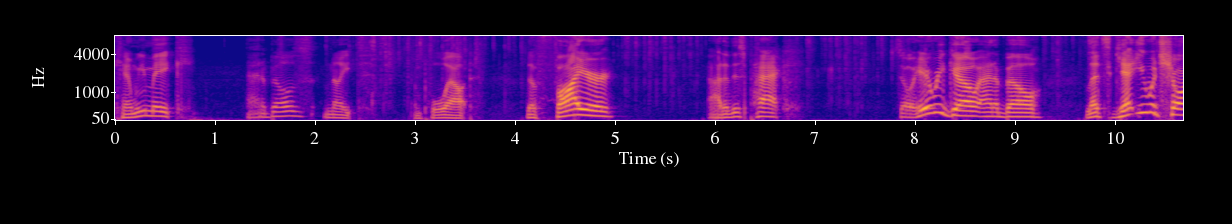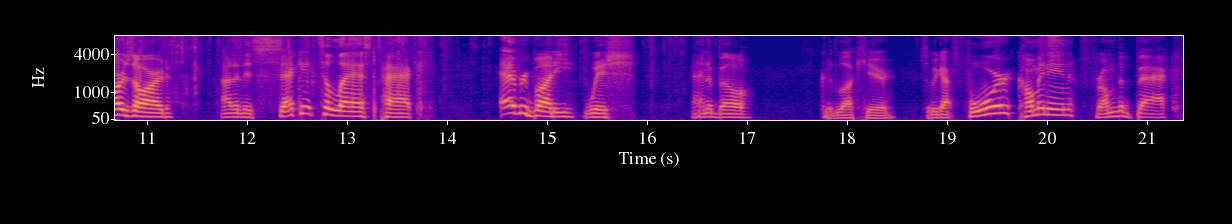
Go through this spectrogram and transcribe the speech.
Can we make Annabelle's night and pull out the fire out of this pack? So here we go, Annabelle. Let's get you a Charizard out of this second to last pack. Everybody wish Annabelle good luck here. So we got four coming in from the back.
